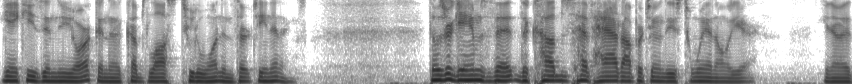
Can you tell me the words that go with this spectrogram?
Yankees in New York, and the Cubs lost two to one in 13 innings those are games that the Cubs have had opportunities to win all year. You know,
